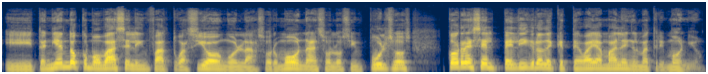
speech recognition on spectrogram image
y teniendo como base la infatuación o las hormonas o los impulsos, corres el peligro de que te vaya mal en el matrimonio.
